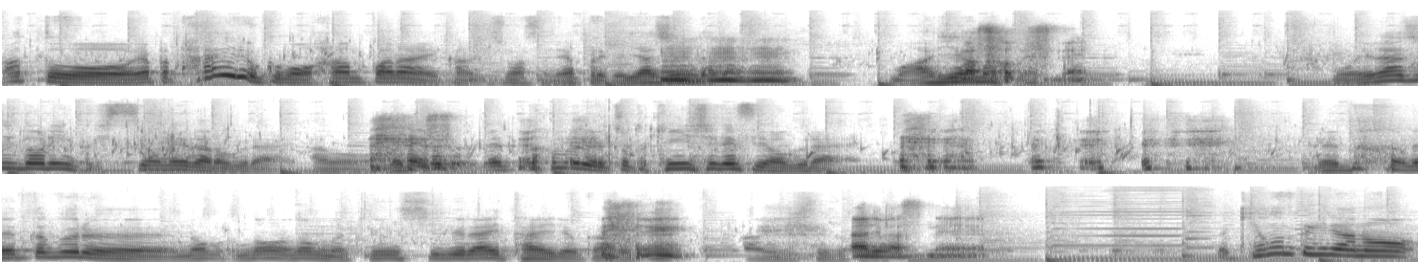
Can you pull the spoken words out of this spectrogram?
あとやっぱ体力も半端ない感じしますねやっぱり野うん人だから、うんうん。もう有りまあ余ってそうですね。もうエナジードリンク必要ねえだろぐらい、あの レッドレッドブルちょっと禁止ですよぐらい。レッドレッドブル飲む飲むの禁止ぐらい体力ある。ありますね。基本的にあの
